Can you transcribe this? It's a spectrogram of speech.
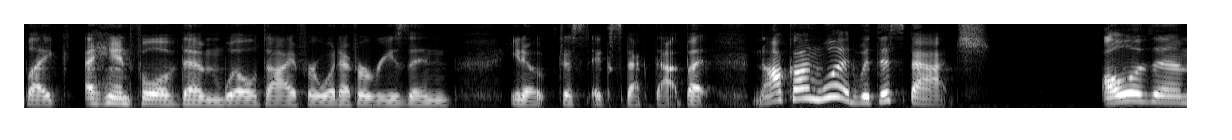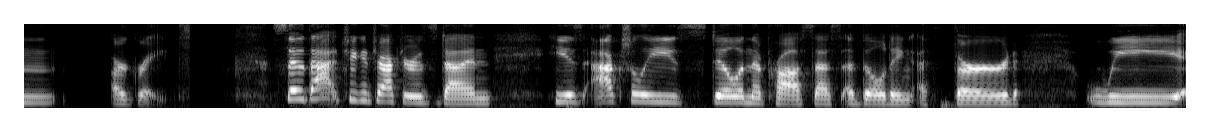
like a handful of them will die for whatever reason, you know, just expect that. But knock on wood with this batch, all of them are great. So that chicken tractor is done. He is actually still in the process of building a third we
